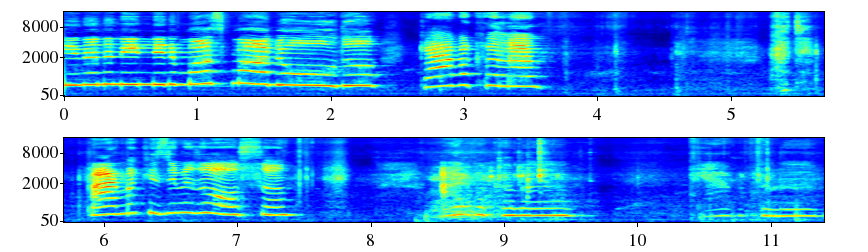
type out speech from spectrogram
Lina'nın elleri masmavi oldu. Gel bakalım. Hadi parmak izimiz olsun. Al bakalım. Gel bakalım.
